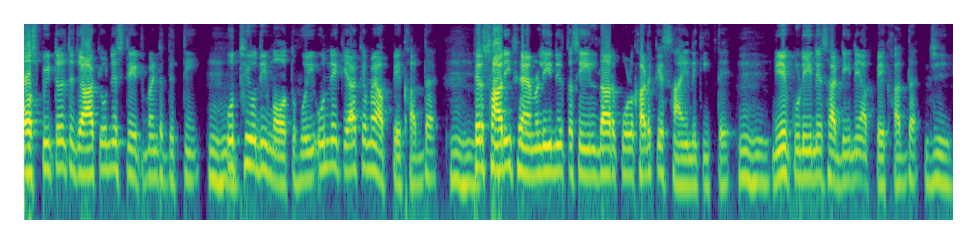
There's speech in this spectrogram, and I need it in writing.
ਹਸਪੀਟਲ 'ਚ ਜਾ ਕੇ ਉਹਨੇ ਸਟੇਟਮੈਂਟ ਦਿੱਤੀ। ਉੱਥੇ ਉਹਦੀ ਮੌਤ ਹੋਈ। ਉਹਨੇ ਕਿਹਾ ਕਿ ਮੈਂ ਆਪੇ ਖਾਦਾ ਫਿਰ ਸਾਰੀ ਫੈਮਿਲੀ ਨੇ ਤਹਿਸੀਲਦਾਰ ਕੋਲ ਖੜ ਕੇ ਸਾਈਨ ਕੀਤੇ ਵੀ ਇਹ ਕੁੜੀ ਨੇ ਸਾਡੀ ਨੇ ਆਪੇ ਖਾਦਾ ਜੀ।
